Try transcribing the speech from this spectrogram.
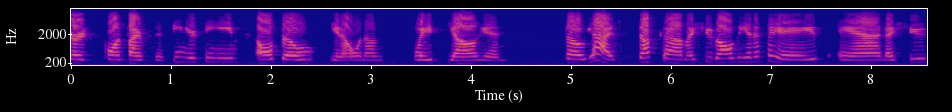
started qualifying for the senior team. Also, you know, when I was way young, and so yeah, I stuck. Um, I shoot all the NFAAs, and I shoot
